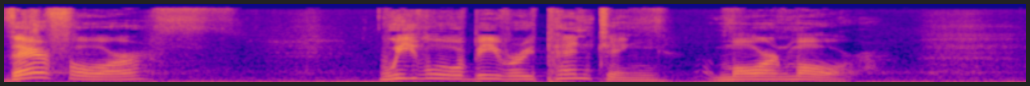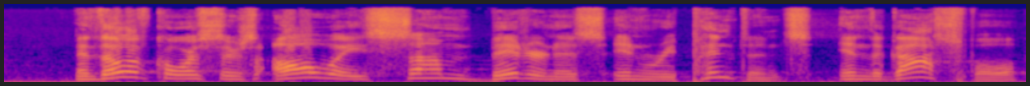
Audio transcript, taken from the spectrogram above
Therefore, we will be repenting more and more. And though, of course, there's always some bitterness in repentance in the gospel,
